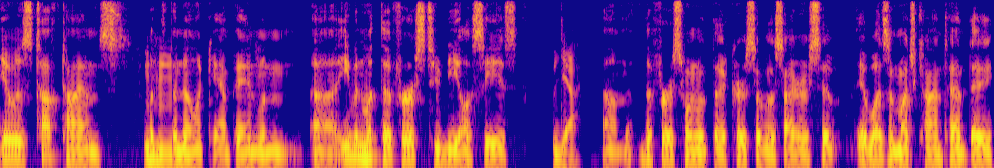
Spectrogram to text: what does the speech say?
it was tough times with the Mhm. vanilla campaign when uh, even with the first two DLCs. Yeah. Um, the first one with the Curse of Osiris, it, it wasn't much content. They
